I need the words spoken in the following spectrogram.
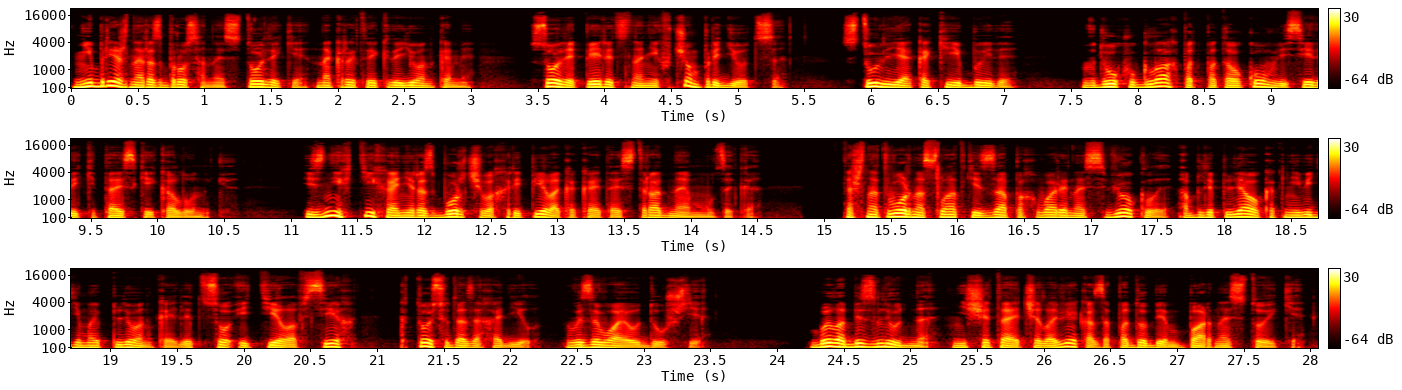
Небрежно разбросанные столики, накрытые клеенками, соль и перец на них в чем придется. Стулья какие были. В двух углах под потолком висели китайские колонки. Из них тихо и неразборчиво хрипела какая-то эстрадная музыка. Тошнотворно-сладкий запах вареной свеклы облеплял как невидимой пленкой лицо и тело всех, кто сюда заходил, вызывая удушье. Было безлюдно, не считая человека за подобием барной стойки –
